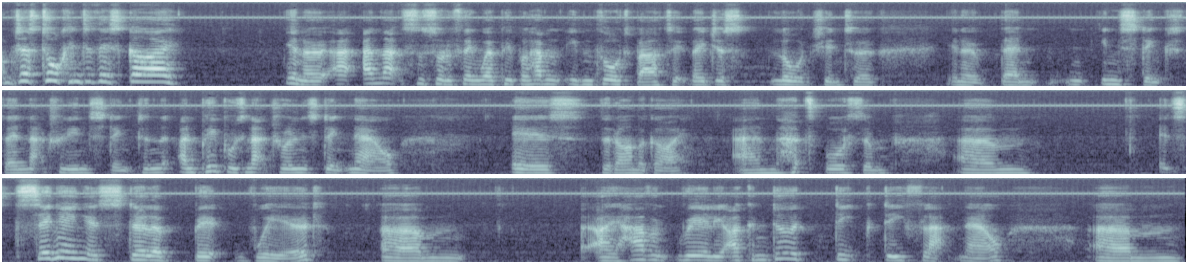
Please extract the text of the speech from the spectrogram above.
I'm just talking to this guy. You know, and that's the sort of thing where people haven't even thought about it. They just launch into, you know, their instinct, their natural instinct. And, and people's natural instinct now is that I'm a guy. And that's awesome. Um, it's singing is still a bit weird. Um, I haven't really. I can do a deep D flat now, um,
